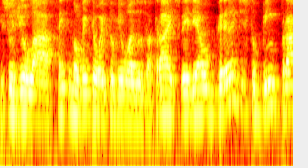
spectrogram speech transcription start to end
que surgiu lá 198 mil anos atrás, ele é o grande estupim para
